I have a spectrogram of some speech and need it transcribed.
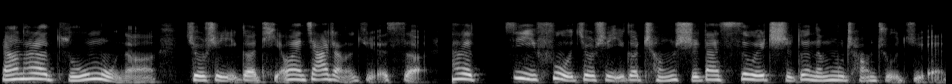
然后他的祖母呢就是一个铁腕家长的角色，他的继父就是一个诚实但思维迟钝的牧场主角。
